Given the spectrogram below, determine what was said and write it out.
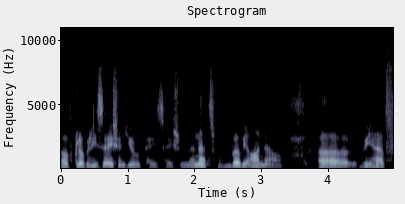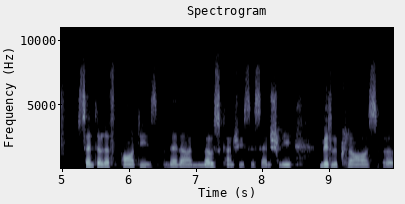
of globalization, Europeization. And that's where we are now. Uh, we have center-left parties that are in most countries essentially middle-class uh,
